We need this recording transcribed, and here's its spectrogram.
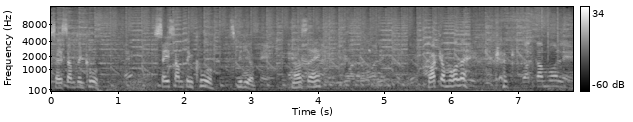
Say something cool. Say something cool. It's video. No say. Guacamole. Guacamole.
